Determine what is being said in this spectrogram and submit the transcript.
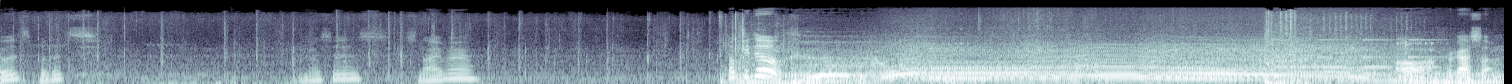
Bullets, bullets. Misses. Sniper. Okie doke. Oh, I forgot something.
